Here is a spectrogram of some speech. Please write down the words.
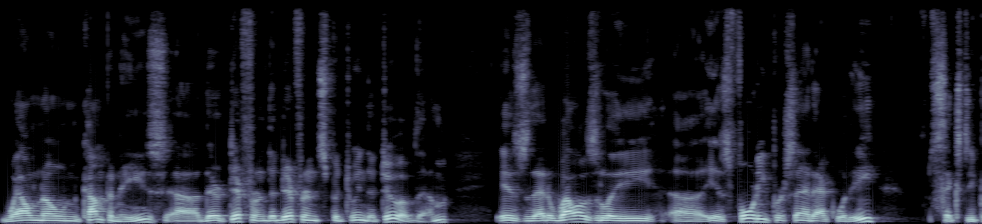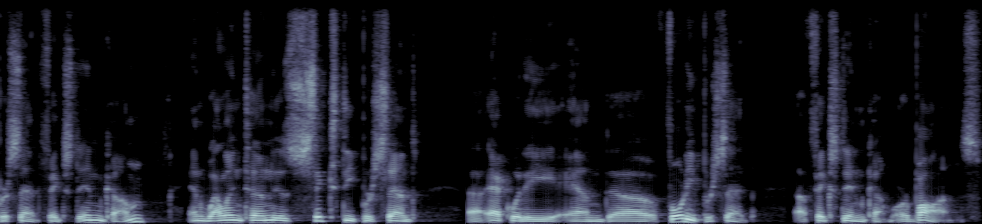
well known companies. Uh, they're different. The difference between the two of them is that Wellesley uh, is 40% equity, 60% fixed income, and Wellington is 60% uh, equity and uh, 40% uh, fixed income or bonds.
